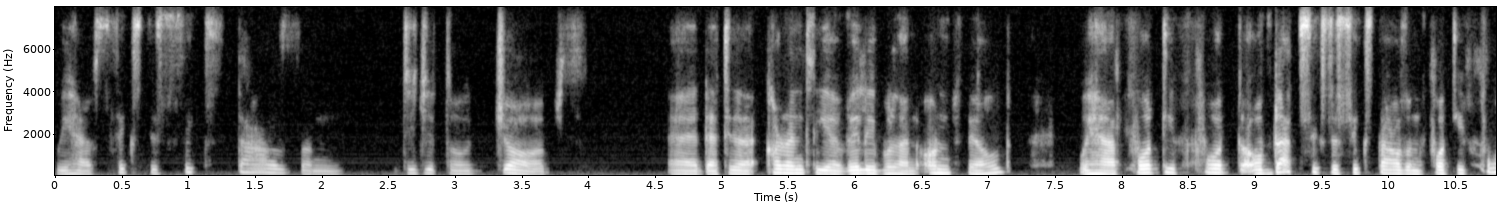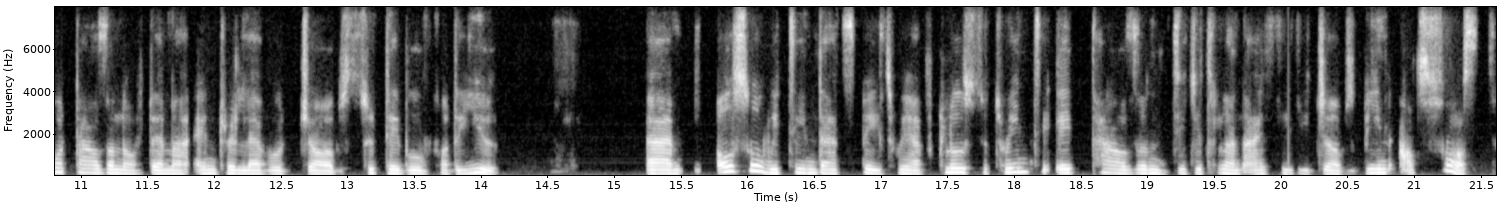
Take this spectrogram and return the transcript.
we have 66,000 digital jobs uh, that are currently available and unfilled. We have 44 of that 66,000, 44,000 of them are entry level jobs suitable for the youth. Um, also within that space, we have close to 28,000 digital and ICT jobs being outsourced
